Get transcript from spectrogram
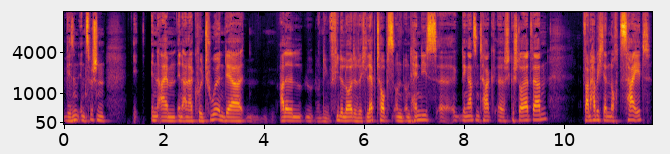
wir sind inzwischen in einem, in einer Kultur, in der alle, viele Leute durch Laptops und, und Handys äh, den ganzen Tag äh, gesteuert werden. Wann habe ich denn noch Zeit,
